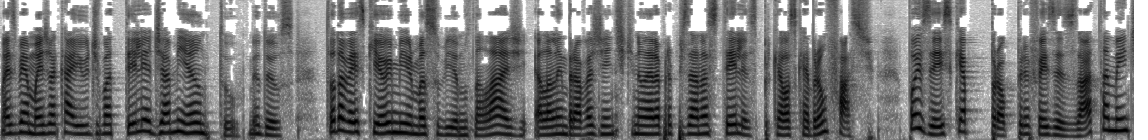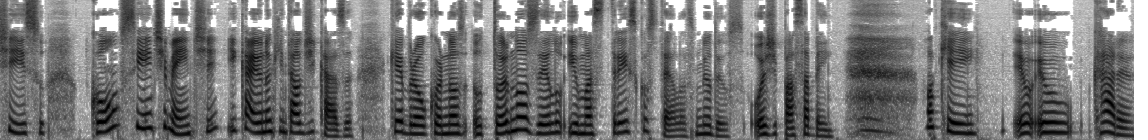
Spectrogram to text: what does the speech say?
Mas minha mãe já caiu de uma telha de amianto. Meu Deus. Toda vez que eu e minha irmã subíamos na laje, ela lembrava a gente que não era pra pisar nas telhas, porque elas quebram fácil. Pois eis que a própria fez exatamente isso, conscientemente, e caiu no quintal de casa. Quebrou o, o tornozelo e umas três costelas. Meu Deus. Hoje passa bem. Ok. Eu, eu. Cara,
